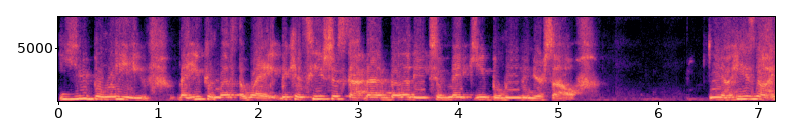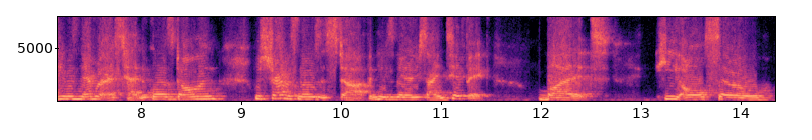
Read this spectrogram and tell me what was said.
you believe that you can lift the weight because he's just got that ability to make you believe in yourself you know, he's not, he was never as technical as Don, which Travis knows his stuff and he's very scientific, but he also,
